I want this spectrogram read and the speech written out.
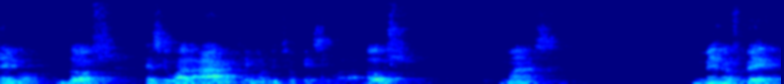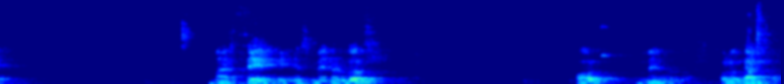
Tengo 2 es igual a a, que hemos dicho que es igual a 2, más menos b más c, que es menos 2, por menos 2. Por lo tanto,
